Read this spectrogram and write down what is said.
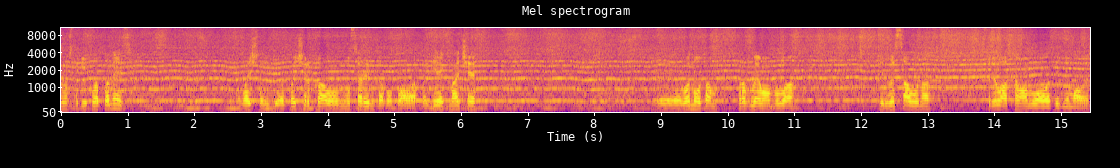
у нас такий клапанець. Бачите, який почеркало, мусоринка попала. Таке як наче е, воно там проблема була. Підвисав у нас стріла сама бувала піднімалась.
